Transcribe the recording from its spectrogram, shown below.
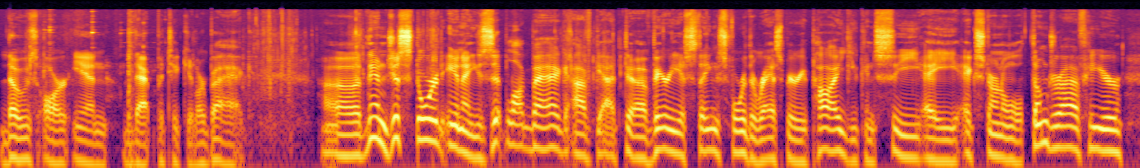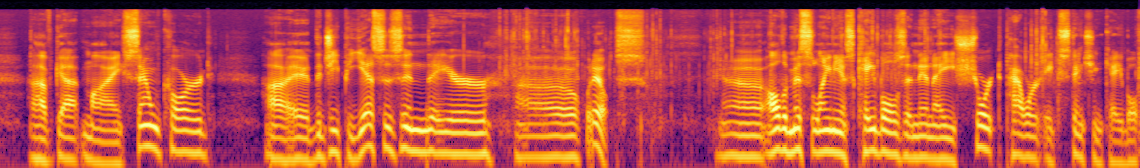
Those are in that particular bag. Uh, then just stored in a Ziploc bag, I've got uh, various things for the Raspberry Pi. You can see a external thumb drive here. I've got my sound card. Uh, the GPS is in there. Uh, what else? Uh, all the miscellaneous cables and then a short power extension cable.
